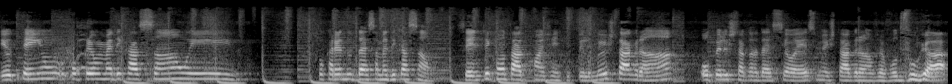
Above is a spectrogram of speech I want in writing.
eu tenho, eu comprei uma medicação e tô querendo dar essa medicação. Você entra em contato com a gente pelo meu Instagram ou pelo Instagram da SOS. Meu Instagram, já vou divulgar,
